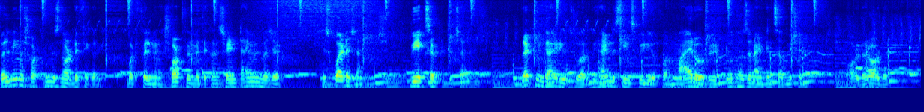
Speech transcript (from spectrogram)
Filming a short film is not difficult, but filming a short film with a constrained time and budget is quite a challenge. We accepted the challenge. Let me guide you through our behind the scenes video for My Rode Reel 2019 submission Order Order.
